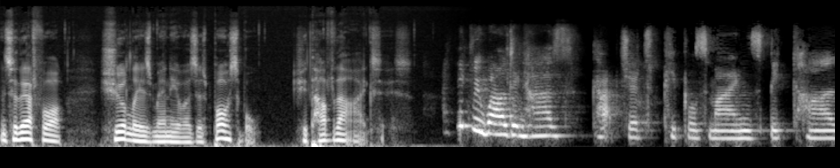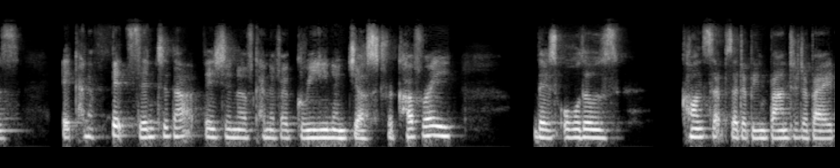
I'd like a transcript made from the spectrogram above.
And so, therefore, surely as many of us as possible should have that access. I think rewilding has captured people's minds because it kind of fits into that vision of kind of a green and just recovery. There's all those concepts that have been bantered about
